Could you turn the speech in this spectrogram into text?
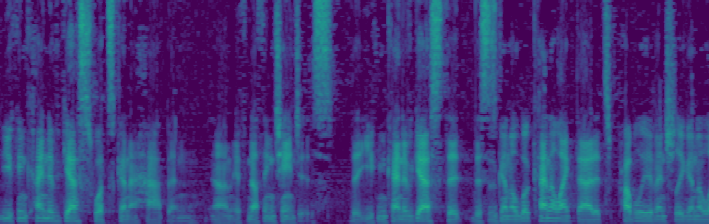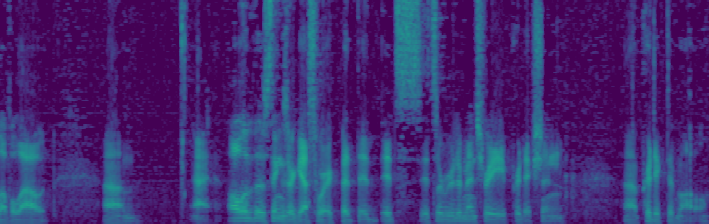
you can kind of guess what's going to happen um, if nothing changes. That you can kind of guess that this is going to look kind of like that. It's probably eventually going to level out. Um, all of those things are guesswork, but it, it's, it's a rudimentary prediction, uh, predictive model.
